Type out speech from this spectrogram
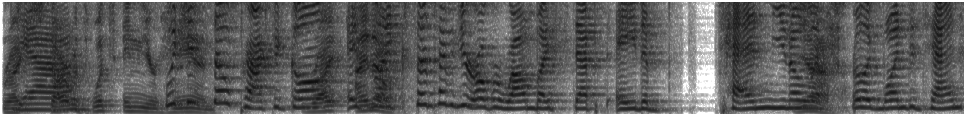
right? Yeah. Start with what's in your hands. Which hand. is so practical. Right, It's like sometimes you're overwhelmed by steps A to 10, you know, Yeah. like or like 1 to 10,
